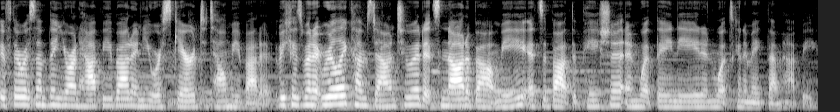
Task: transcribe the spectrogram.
if there was something you're unhappy about and you were scared to tell me about it. Because when it really comes down to it, it's not about me, it's about the patient and what they need and what's gonna make them happy.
